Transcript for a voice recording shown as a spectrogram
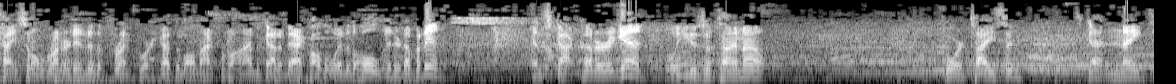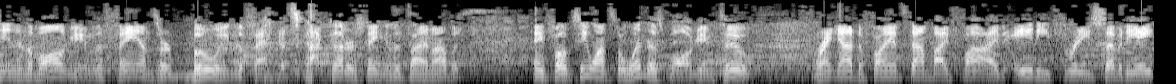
Tyson will run it into the front court. Got the ball knocked from behind, but got it back all the way to the hole. Laid it up and in. And Scott Cutter again will use a timeout. For Tyson, he's got 19 in the ball game. The fans are booing the fact that Scott Cutter's taking the timeout, but hey folks, he wants to win this ball game too. Right now, Defiance down by five, 83-78.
